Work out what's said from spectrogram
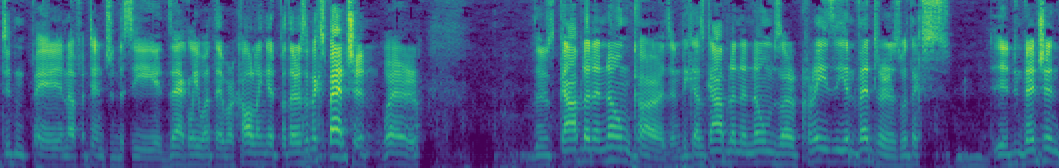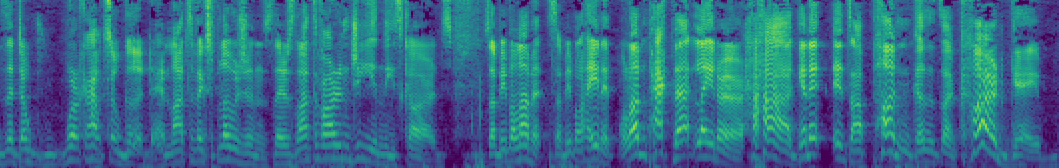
didn't pay enough attention to see exactly what they were calling it, but there's an expansion where there's Goblin and Gnome cards, and because Goblin and Gnomes are crazy inventors with ex- inventions that don't work out so good, and lots of explosions. There's lots of RNG in these cards. Some people love it, some people hate it. We'll unpack that later. Haha, get it? It's a pun because it's a card game.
